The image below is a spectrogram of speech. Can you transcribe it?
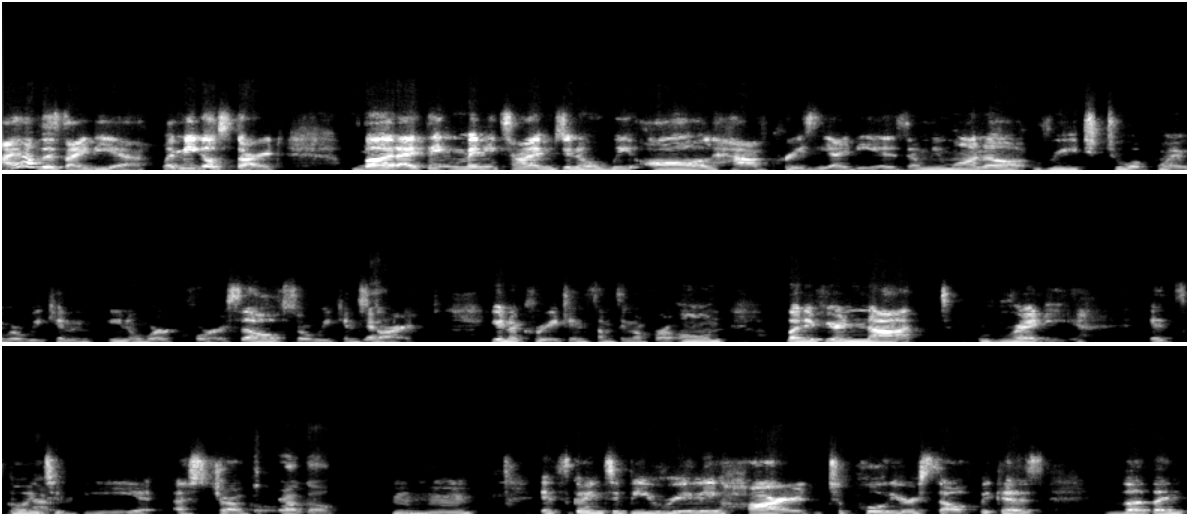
I have this idea. Let me go start. But I think many times, you know, we all have crazy ideas and we want to reach to a point where we can, you know, work for ourselves or we can yeah. start, you know, creating something of our own. But if you're not ready, it's going yeah. to be a struggle. Struggle. Mm-hmm. It's going to be really hard to pull yourself because the, the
